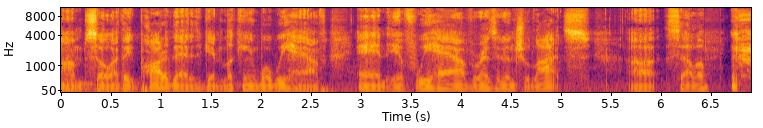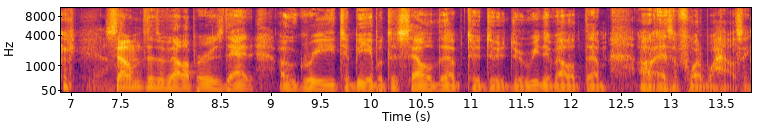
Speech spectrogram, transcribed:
Um, so I think part of that is again looking at what we have, and if we have residential lots. Uh, sell them, sell them to developers that agree to be able to sell them to to, to redevelop them uh, as affordable housing.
